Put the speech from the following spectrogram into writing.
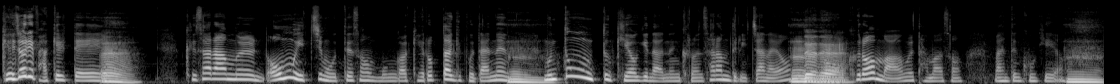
계절이 바뀔 때 네. 그 사람을 너무 잊지 못해서 뭔가 괴롭다기보다는 음. 문득문득 기억이 나는 그런 사람들 있잖아요. 음. 어, 그런 마음을 담아서 만든 곡이에요. 음,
